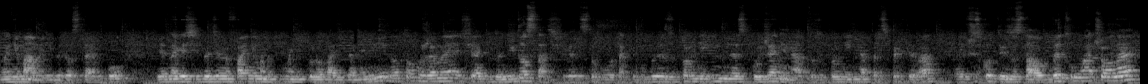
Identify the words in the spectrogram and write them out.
no nie mamy niby dostępu. Jednak jeśli będziemy fajnie mani- manipulowali danymi, no to możemy się jakby do nich dostać, więc to było takie w ogóle zupełnie inne spojrzenie na to, zupełnie inna perspektywa. No wszystko tutaj zostało wytłumaczone,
